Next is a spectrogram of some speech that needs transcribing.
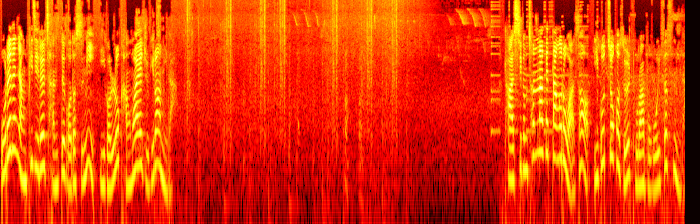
오래된 양피지를 잔뜩 얻었으니 이걸로 강화해주기로 합니다. 다시금 천락의 땅으로 와서 이곳저곳을 돌아보고 있었습니다.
